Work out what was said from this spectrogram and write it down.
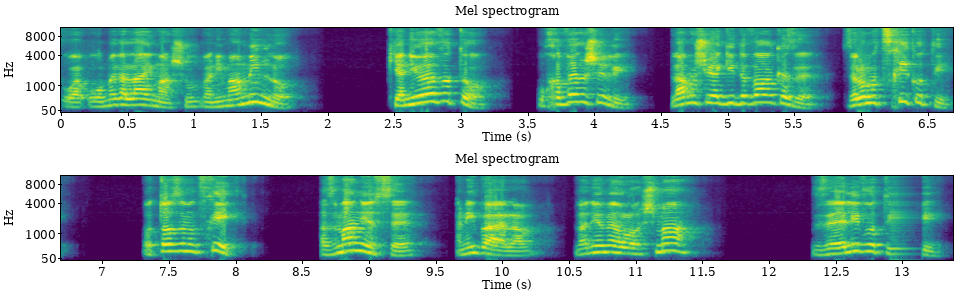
הוא, הוא אומר עליי משהו ואני מאמין לו, כי אני אוהב אותו, הוא חבר שלי, למה שהוא יגיד דבר כזה? זה לא מצחיק אותי, אותו זה מצחיק. אז מה אני עושה? אני בא אליו, ואני אומר לו, שמע, זה העליב אותי,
